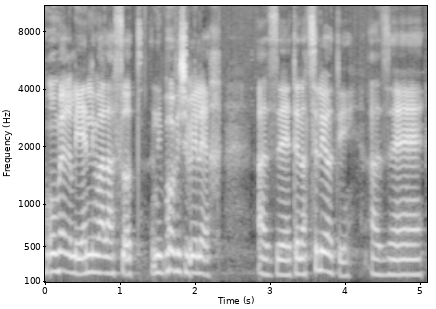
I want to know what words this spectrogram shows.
הוא אומר לי, אין לי מה לעשות, אני פה בשבילך, אז uh, תנצלי אותי. אז, uh,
